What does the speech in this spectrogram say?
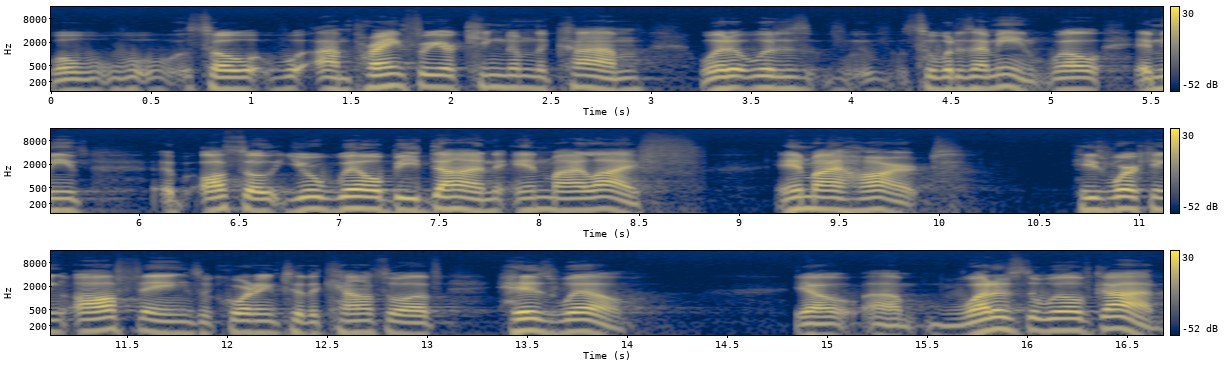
Well, so I'm praying for your kingdom to come. What, what is, so, what does that mean? Well, it means also, Your will be done in my life, in my heart. He's working all things according to the counsel of His will. You know, um, what is the will of God?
